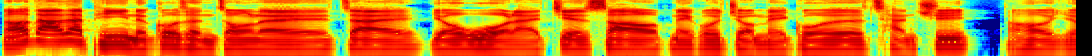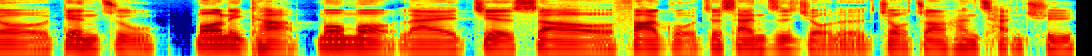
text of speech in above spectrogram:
然后大家在品饮的过程中呢，再由我来介绍美国酒、美国的产区，然后由店主。Monica Momo 来介绍法国这三支酒的酒庄和产区，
